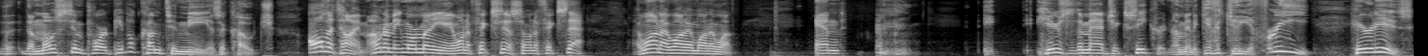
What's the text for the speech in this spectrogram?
The, the most important people come to me as a coach all the time. I want to make more money. I want to fix this. I want to fix that. I want, I want, I want, I want. And here's the magic secret, and I'm going to give it to you free. Here it is.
